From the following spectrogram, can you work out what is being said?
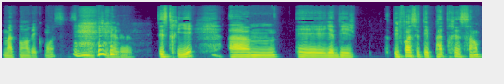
maintenant avec moi. C'est mon destrier. Euh, et il y a des, des fois, c'était pas très simple.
